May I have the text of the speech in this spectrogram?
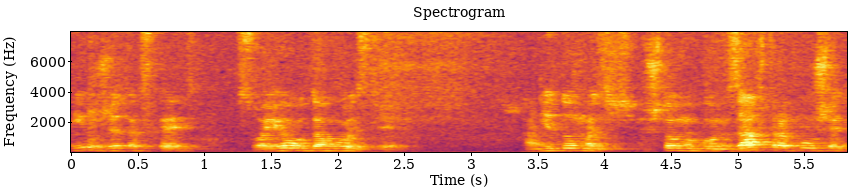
и уже, так сказать, в свое удовольствие. А не думать, что мы будем завтра кушать,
